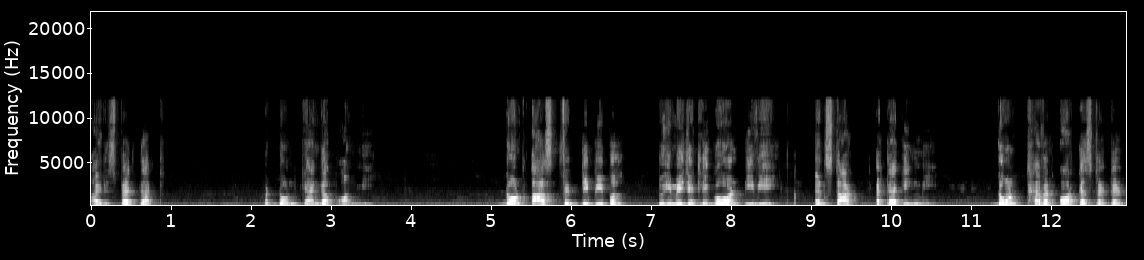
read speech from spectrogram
I respect that. But don't gang up on me. Don't ask 50 people to immediately go on TV and start attacking me. Don't have an orchestrated,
